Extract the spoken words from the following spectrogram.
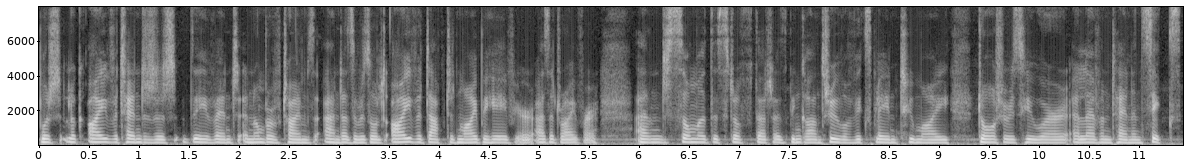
But look, I've attended it, the event a number of times. And as a result, I've adapted my behaviour as a driver. And some of the stuff that has been gone through, I've explained to my daughters who are 11, 10, and 6.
